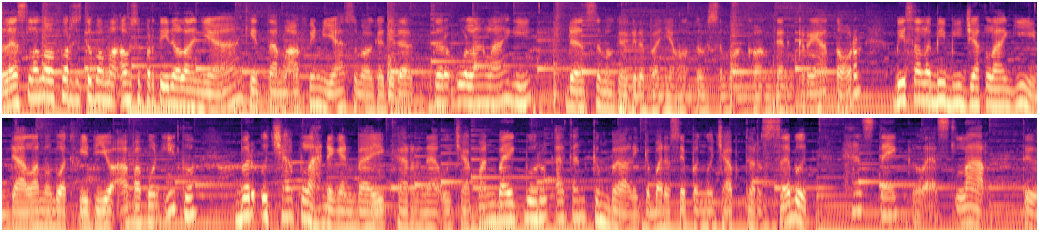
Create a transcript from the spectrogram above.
Leslar Lovers itu pemaaf seperti idolanya, kita maafin ya, semoga tidak terulang lagi. Dan semoga ke depannya untuk semua konten kreator bisa lebih bijak lagi dalam membuat video apa pun itu. Berucaplah dengan baik karena ucapan baik buruk akan kembali kepada si pengucap tersebut. Hashtag Leslar. Tuh,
